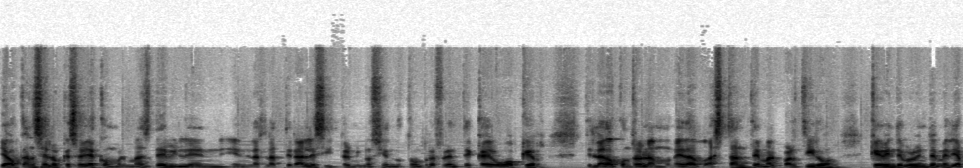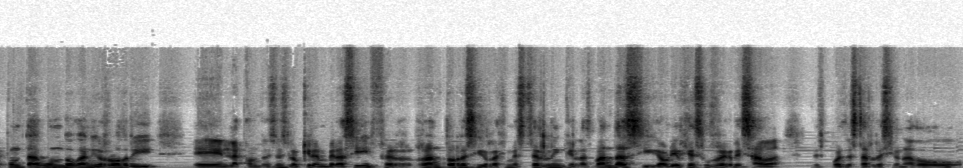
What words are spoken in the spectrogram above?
Ya Cancelo, que se veía como el más débil en, en, las laterales y terminó siendo todo un referente. Kyle Walker, del lado contra la moneda, bastante mal partido. Kevin De Bruyne de media punta, Gundogan y Rodri en la contención, si lo quieren ver así, Ferran Torres y Raheem Sterling en las bandas y Gabriel Jesús regresaba después de estar lesionado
